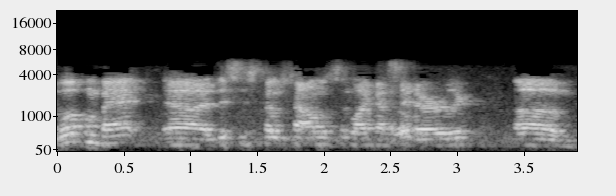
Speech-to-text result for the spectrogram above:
Welcome back. Uh, this is Coach Tomlinson, like I said earlier. Um,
